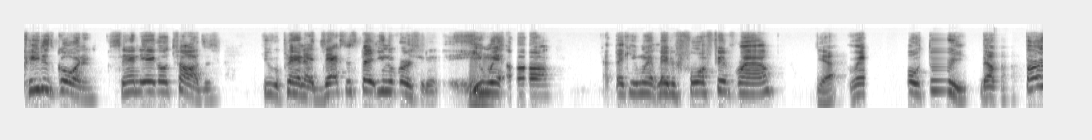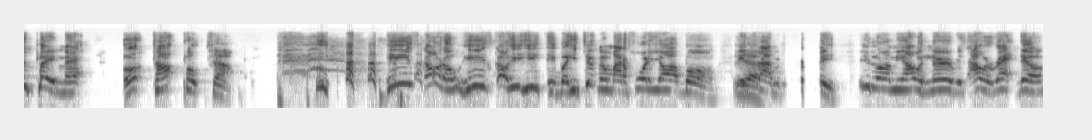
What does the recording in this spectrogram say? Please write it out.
Cletis Gordon, San Diego Chargers. He was playing at Jackson State University. He Mhm. went uh, I think he went maybe fourth, fifth round. Yeah. Ran Oh three. The first play, Matt, up top poke chop. he ain't score though. He ain't score. He, he but he took on about a 40 yard bomb. They Yeah. tried me. You know what I mean? I was nervous. I was right there.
